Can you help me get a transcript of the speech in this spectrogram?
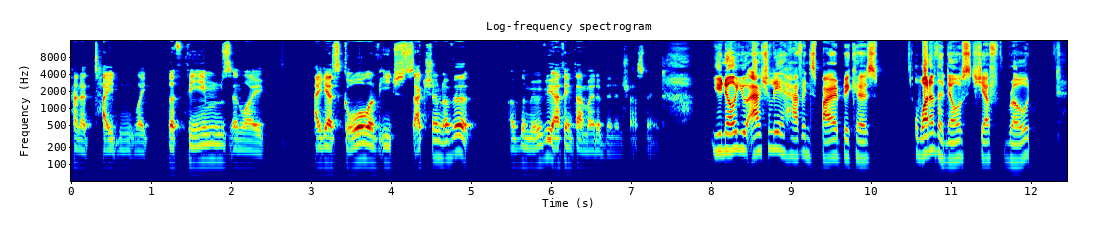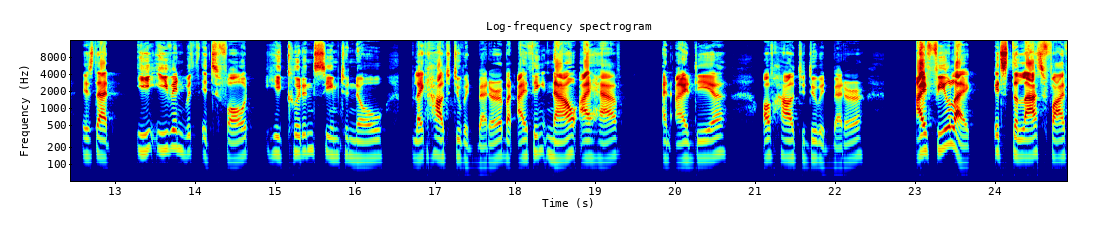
kind of tighten like the themes and like I guess goal of each section of it of the movie, I think that might have been interesting. you know you actually have inspired because one of the notes jeff wrote is that e- even with its fault he couldn't seem to know like how to do it better but i think now i have an idea of how to do it better i feel like it's the last five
